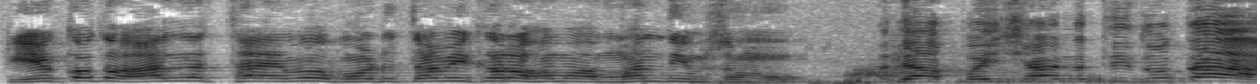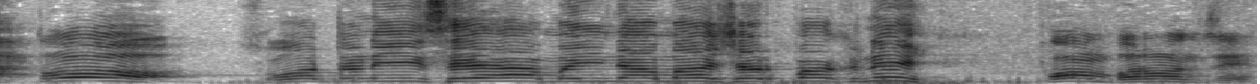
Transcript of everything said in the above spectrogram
ટેકો તો હાલ નથી થાય એવો મોઢું તમે કરો હમ મંદિમ સમૂહ એટલે પૈસા નથી જોતા. તો? સોટણી છે આ મહિનામાં સરપંચની ફોર્મ ભરવાનું છે.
